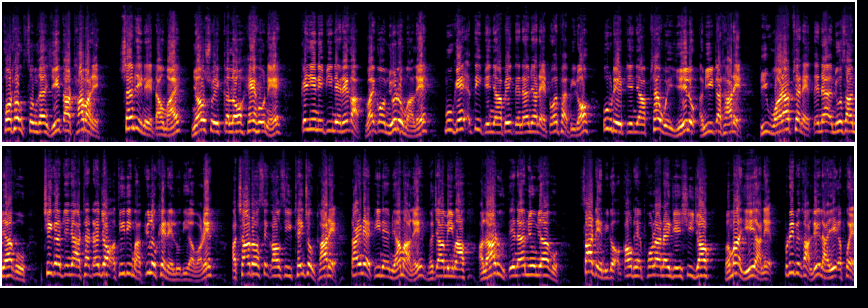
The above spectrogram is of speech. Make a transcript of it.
ဖော်ထုတ်စုံစမ်းရေးသားထားပါတယ်။ရှမ်းပြည်နယ်တောင်ပိုင်းညောင်ရွှေကလောဟဲဟွန်းနဲ့ ကရင်ပြည်နယ်တွေကရိုက်ကော်မျိုးတို့မှာလည်းမှုကင်းအသိပညာပေးသင်တန်းများနဲ့တွဲဖက်ပြီးတော့ဥပဒေပညာဖြန့်ဝေရေးလို့အမည်တပ်ထားတဲ့ဒီဝါရဖြန့်တဲ့သင်တန်းအမျိုးအစားများကိုအခြေခံပညာအထက်တန်းကျောင်းအသီးသီးမှာပြုလုပ်ခဲ့တယ်လို့သိရပါတယ်။အခြားသောစစ်ကောင်စီထိန်းချုပ်ထားတဲ့တိုင်းနယ်ပြည်နယ်များမှာလည်းမကြာမီမှာအလားတူသင်တန်းမျိုးများကိုစတင်ပြီးတော့အကောင့်ထဲဖော်လာနိုင်ခြင်းရှိကြောင်းဗမာရေးရနဲ့ပြိပခလေလာရေးအဖွဲ့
